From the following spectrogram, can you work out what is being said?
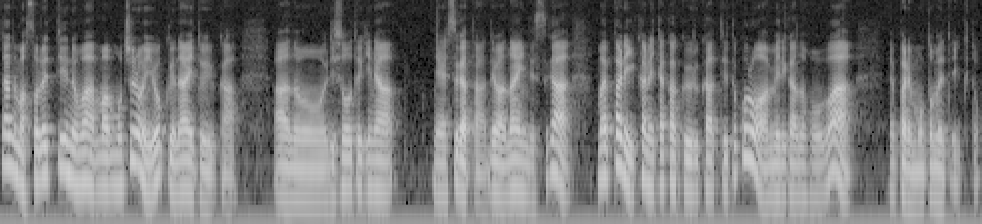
なのでまあそれっていうのは、まあ、もちろん良くないというかあの理想的な姿ではないんですが、まあ、やっぱりいかに高く売るかっていうところをアメリカの方はやっぱり求めていくと。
